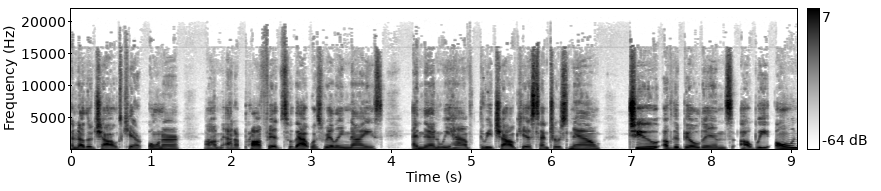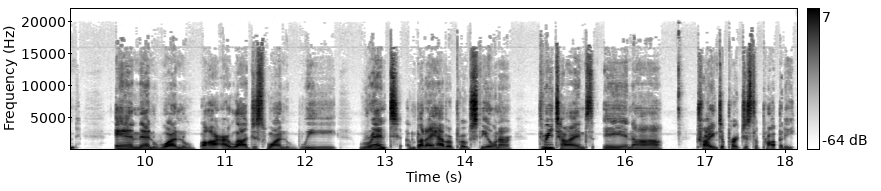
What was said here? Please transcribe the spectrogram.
another child care owner um, at a profit. So that was really nice. And then we have three child care centers now. Two of the buildings uh, we own, and then one, uh, our largest one, we rent. But I have approached the owner three times in uh, trying to purchase the property.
